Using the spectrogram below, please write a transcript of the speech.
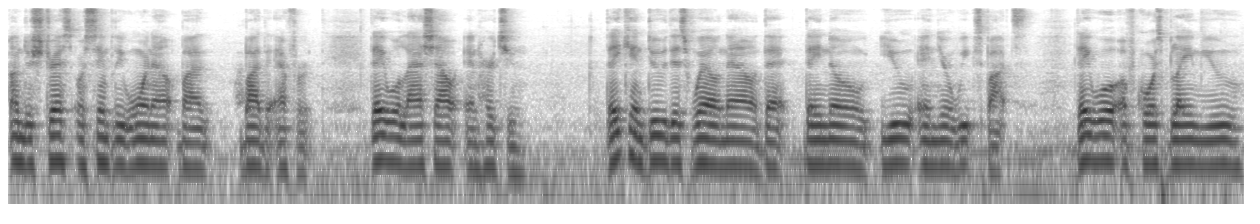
Under stress or simply worn out by, by the effort, they will lash out and hurt you. They can do this well now that they know you and your weak spots. They will, of course, blame you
